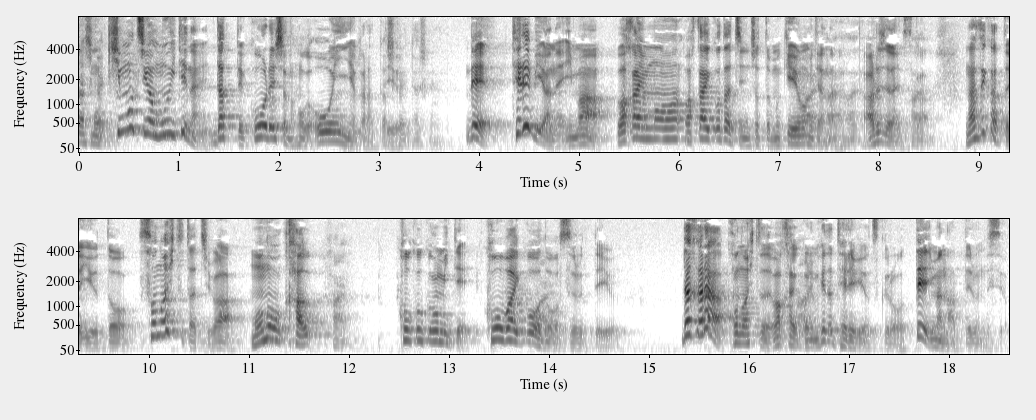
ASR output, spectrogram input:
もう気持ちが向いてない。だって高齢者の方が多いんやからっていう。確かに確かに。でテレビはね今若いも若い子たちにちょっと向けようみたいなはいはいはいあるじゃないですか、はい。なぜかというとその人たちは物を買う。はい。広告を見て購買行動をするっていう、だからこの人で若い子に向けたテレビを作ろうって今なってるんですよ。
